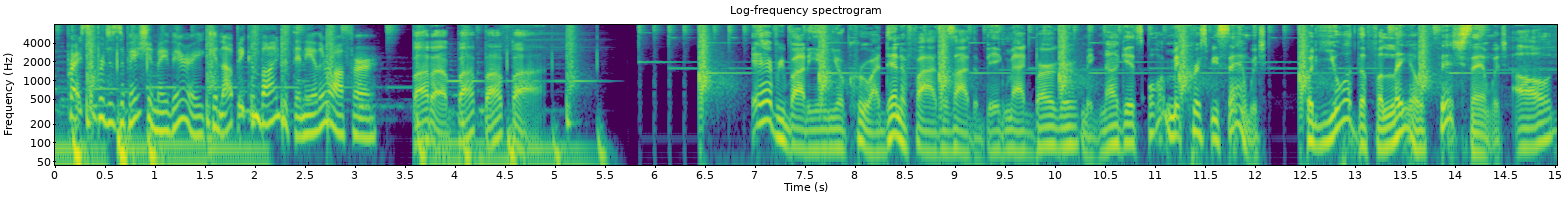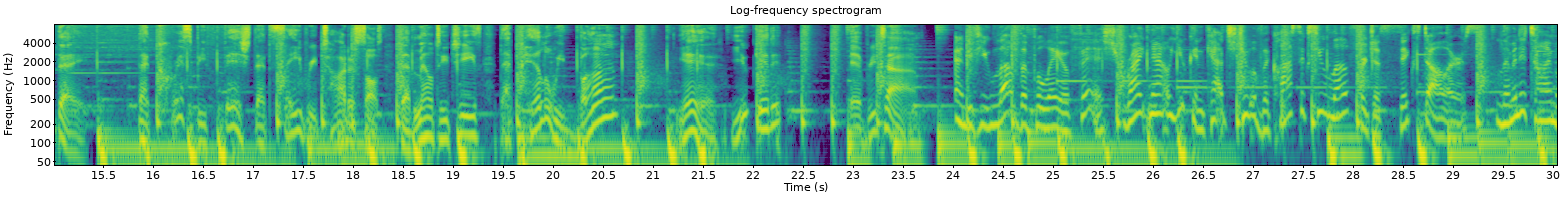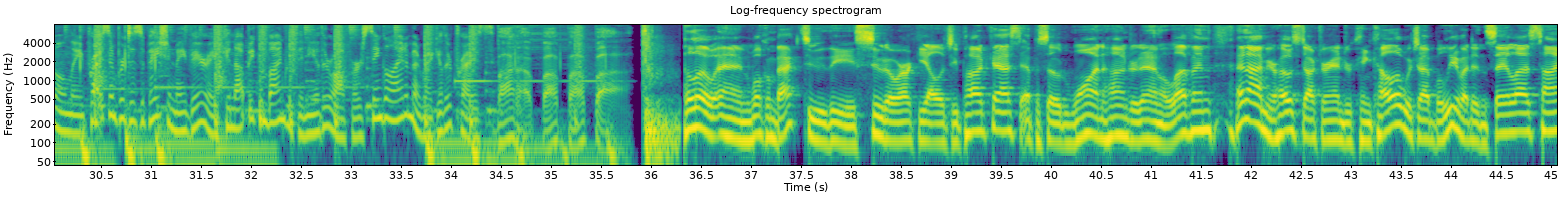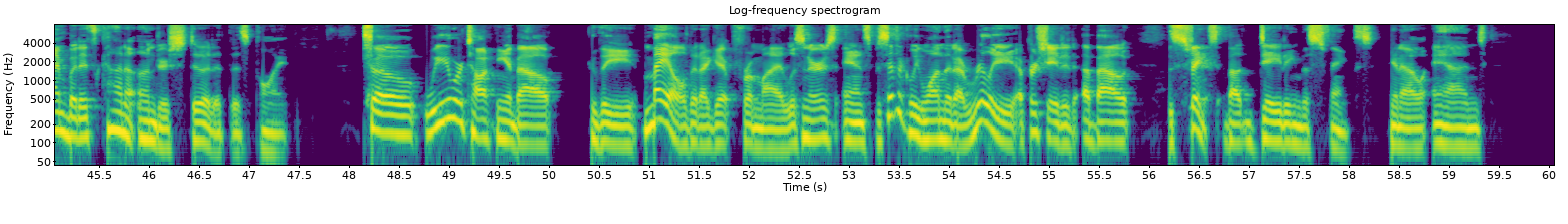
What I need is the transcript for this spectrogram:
Price and participation may vary, cannot be combined with any other offer. Ba da ba ba ba. Everybody in your crew identifies as either Big Mac Burger, McNuggets, or McCrispy Sandwich, but you're the filet fish Sandwich all day. That crispy fish, that savory tartar sauce, that melty cheese, that pillowy bun. Yeah, you get it every time. And if you love the Filet-O-Fish, right now you can catch two of the classics you love for just $6. Limited time only. Price and participation may vary. Cannot be combined with any other offer. Single item at regular price. Ba da ba ba ba. Hello, and welcome back to the Pseudo Archaeology Podcast, episode 111. And I'm your host, Dr. Andrew Kinkella, which I believe I didn't say last time, but it's kind of understood at this point. So, we were talking about the mail that I get from my listeners, and specifically one that I really appreciated about the Sphinx, about dating the Sphinx, you know, and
